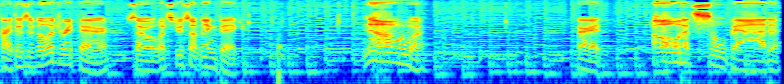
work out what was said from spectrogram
Alright, there's a village right there, so let's do something big. No! Alright. Oh, that's so bad.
